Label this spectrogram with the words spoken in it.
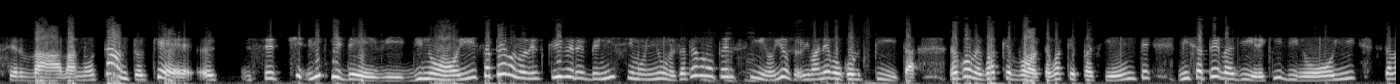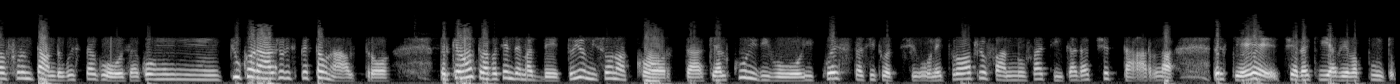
osservavano, tanto che eh, se ci, gli chiedevi di noi, sapevano descrivere benissimo ognuno, sapevano persino, io rimanevo colpita da come qualche volta qualche paziente mi sapeva dire chi di noi stava affrontando questa cosa con più coraggio rispetto a un altro. Perché una volta la paziente mi ha detto, io mi sono accorta che alcuni di voi questa situazione proprio fanno fatica ad accettarla, perché c'era chi aveva appunto,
